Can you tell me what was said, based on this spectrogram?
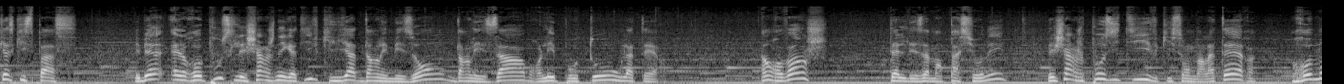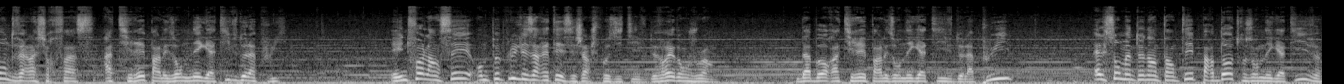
qu'est-ce qui se passe? Eh bien, elle repousse les charges négatives qu'il y a dans les maisons, dans les arbres, les poteaux ou la terre. En revanche, tels des amants passionnés, les charges positives qui sont dans la terre remontent vers la surface, attirées par les ondes négatives de la pluie. Et une fois lancées, on ne peut plus les arrêter, ces charges positives, de vrais donjouans. D'abord attirées par les ondes négatives de la pluie, elles sont maintenant tentées par d'autres ondes négatives,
